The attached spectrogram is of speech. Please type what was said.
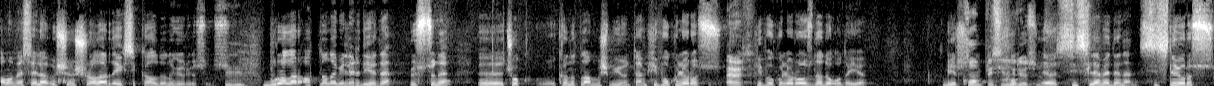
ama mesela ışığın şuralarda eksik kaldığını görüyorsunuz. Buralar atlanabilir diye de üstüne e, çok kanıtlanmış bir yöntem hipokloroz. Evet. Hipoklorozla da odayı bir Komple sildiriyorsunuz. Evet, sisleme denen sisliyoruz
